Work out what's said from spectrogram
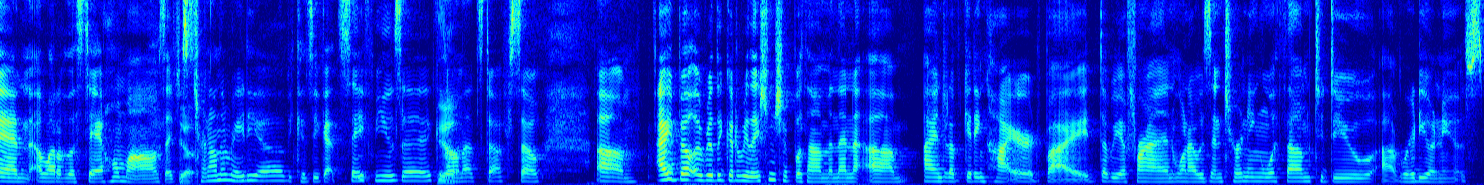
and a lot of the stay-at-home moms, I just Yep. turn on the radio because you got safe music and all that stuff. So, um, I built a really good relationship with them, and then um, I ended up getting hired by WFRN when I was interning with them to do uh, radio news.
